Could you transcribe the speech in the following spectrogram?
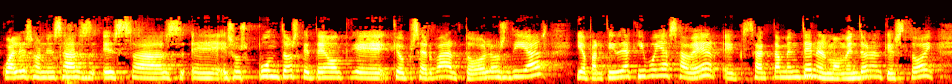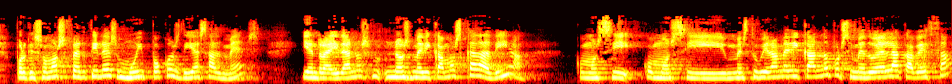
cuáles son esas, esas, eh, esos puntos que tengo que, que, observar todos los días y a partir de aquí voy a saber exactamente en el momento en el que estoy, porque somos fértiles muy pocos días al mes y en realidad nos, nos medicamos cada día, como si, como si me estuviera medicando por si me duele la cabeza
